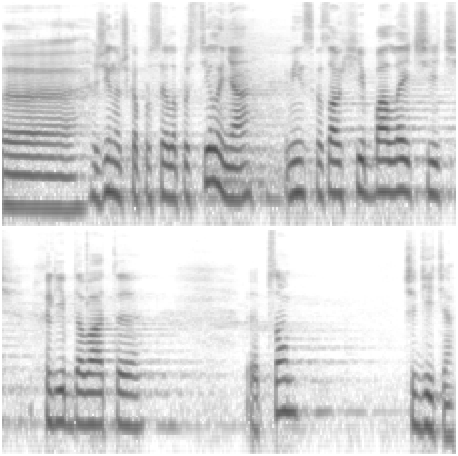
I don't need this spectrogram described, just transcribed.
е, жіночка просила про зцілення, Він сказав, хіба лечить хліб давати е, псам чи дітям?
